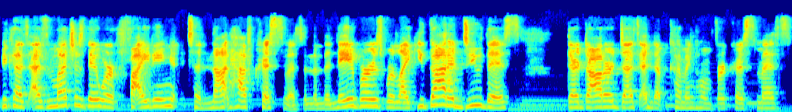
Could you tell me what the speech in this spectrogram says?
because as much as they were fighting to not have christmas and then the neighbors were like you got to do this their daughter does end up coming home for christmas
